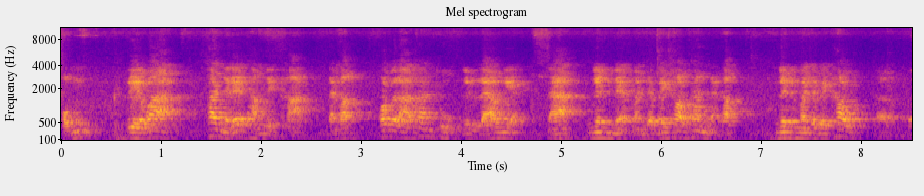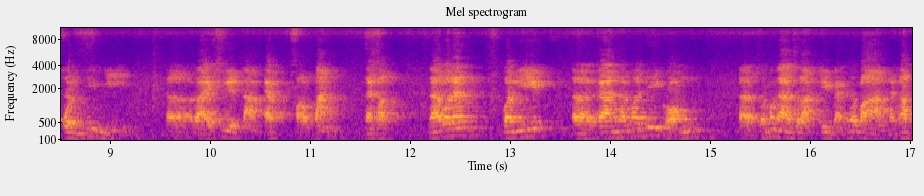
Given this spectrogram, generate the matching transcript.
ผมเรียนว่าท่านจะได้ทำเด็ดขาดนะครับ เพราะเวลาท่านถูกเงินแล้วเนี่ยนะเงินเนี่ยมันจะไม่เข้าท่านนะครับ เงินมันจะไปเข้าคนที่มีรายชื่อตามแอปเป๋าตังค์นะครับนะเพราะฉะนั้นวันนี้การทำหน้าที่ของสำนักงานสลากกินแบ่งรัฐบาลนะครับ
